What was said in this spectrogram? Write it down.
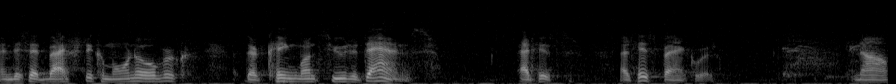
and they said, Vashti, come on over. The king wants you to dance at his, at his banquet. Now,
